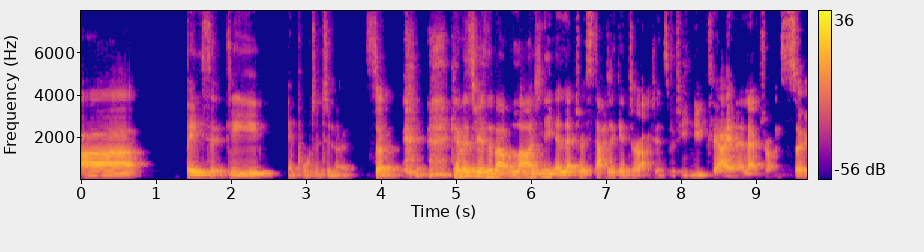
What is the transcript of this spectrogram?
are basically important to know. So, chemistry is about largely electrostatic interactions between nuclei and electrons. So,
